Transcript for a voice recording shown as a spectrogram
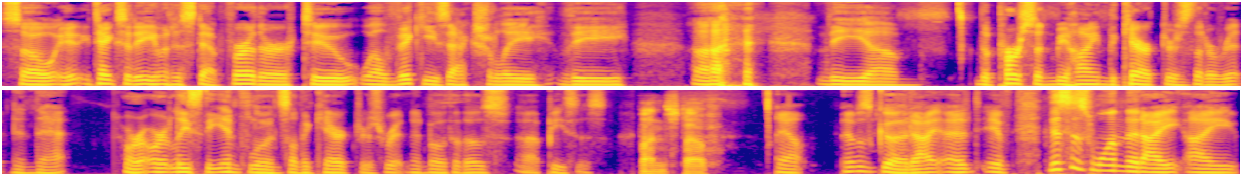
So it, it, takes it even a step further to, well, Vicki's actually the. Uh, the um, the person behind the characters that are written in that, or or at least the influence on the characters written in both of those uh, pieces. Fun stuff. Yeah, it was good. I, I if this is one that I I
